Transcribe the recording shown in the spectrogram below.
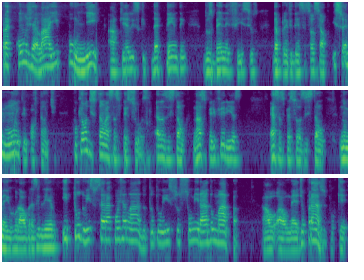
para congelar e punir aqueles que dependem dos benefícios da Previdência Social. Isso é muito importante, porque onde estão essas pessoas? Elas estão nas periferias, essas pessoas estão no meio rural brasileiro, e tudo isso será congelado, tudo isso sumirá do mapa ao, ao, médio prazo, porque,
